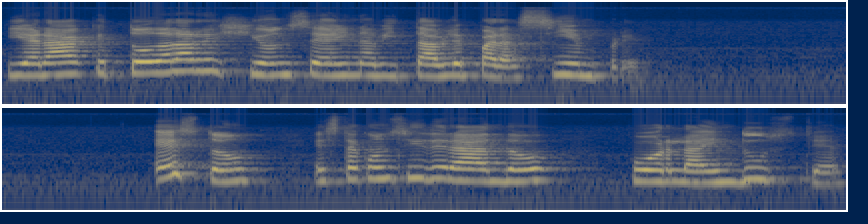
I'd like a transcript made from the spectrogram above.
y hará que toda la región sea inhabitable para siempre. Esto está considerado por la industria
